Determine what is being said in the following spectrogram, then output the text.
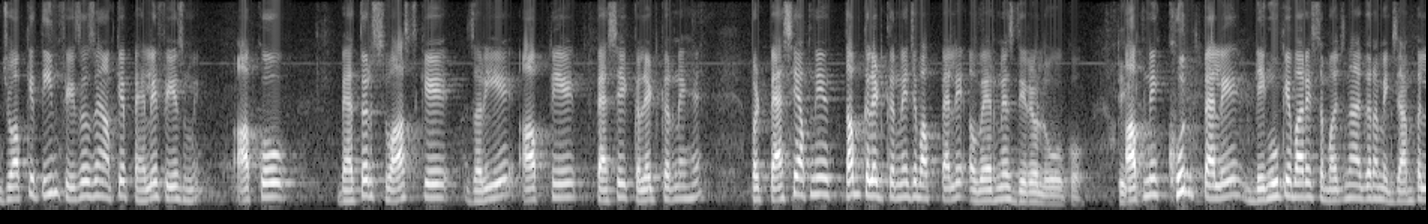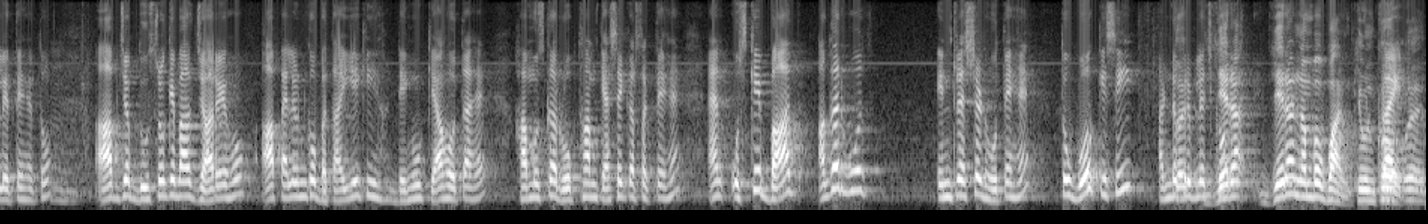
जो आपके तीन फेजेस हैं आपके पहले फ़ेज़ में आपको बेहतर स्वास्थ्य के ज़रिए आपने पैसे कलेक्ट करने हैं बट पैसे आपने तब कलेक्ट करने जब आप पहले अवेयरनेस दे रहे हो लोगों को। आपने खुद पहले डेंगू के बारे समझना अगर हम एग्ज़ाम्पल लेते हैं तो। आप जब दूसरों के पास जा रहे हो आप पहले उनको बताइए कि डेंगू क्या होता है हम उसका रोकथाम कैसे कर सकते हैं एंड उसके बाद अगर वो इंटरेस्टेड होते हैं तो वो किसी अंडर तो प्रिविलेज ये रहा ये रहा नंबर वन कि उनको Right.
